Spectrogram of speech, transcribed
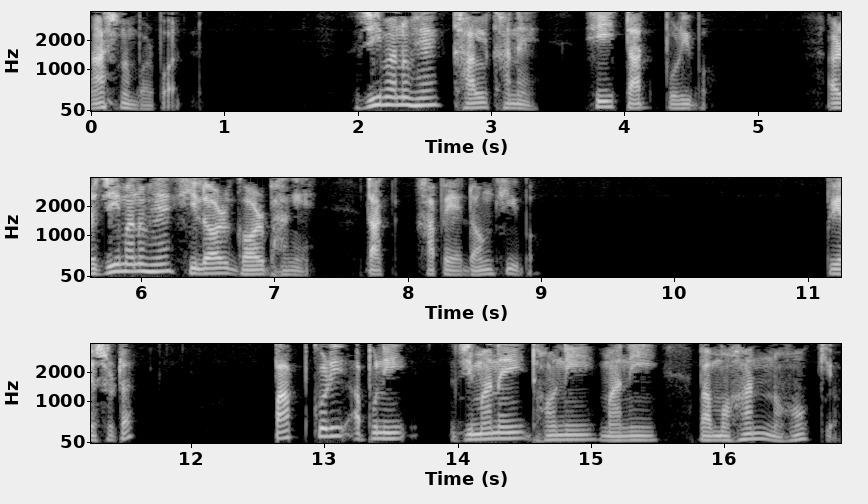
আঠ নম্বৰ পদ। যি মানুহে খাল খানে সি তাত পৰিব। আৰু যি মানুহে শিলৰ গড় ভাঙে তাক সাপে দংশিব। প্ৰিয় শ্ৰোতা পাপ কৰি আপুনি যিমানেই ধনী মানি বা মহান নহওক কিয়?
